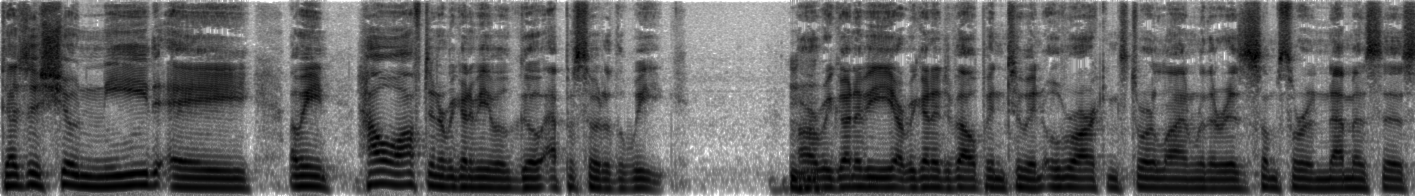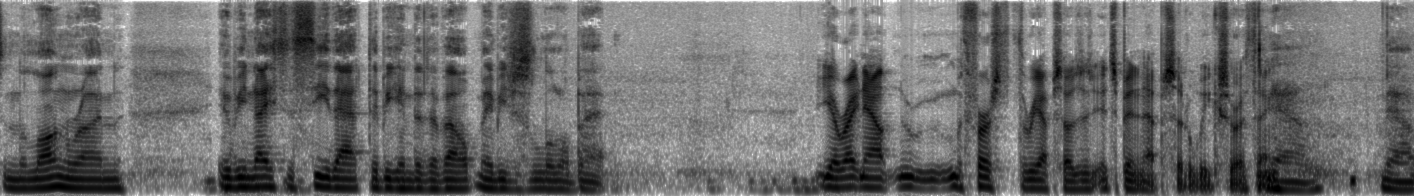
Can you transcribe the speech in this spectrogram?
does this show need a? I mean, how often are we going to be able to go episode of the week? Are we going to be? Are we going to develop into an overarching storyline where there is some sort of nemesis in the long run? It would be nice to see that to begin to develop, maybe just a little bit. Yeah, right now with first three episodes, it- it's been an episode a week sort of thing. Yeah, yeah.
